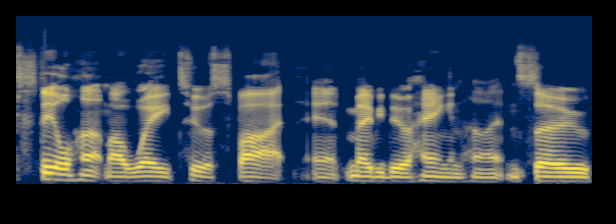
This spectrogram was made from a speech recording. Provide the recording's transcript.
still hunt my way to a spot and maybe do a hanging hunt. And so,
